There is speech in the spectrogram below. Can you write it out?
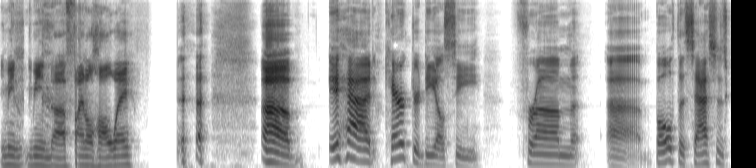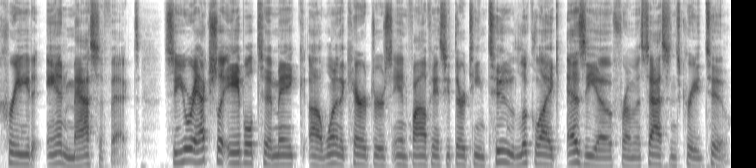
you mean you mean uh, Final Hallway? um, it had character DLC from uh, both Assassin's Creed and Mass Effect. So you were actually able to make uh, one of the characters in Final Fantasy 13 2 look like Ezio from Assassin's Creed 2.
